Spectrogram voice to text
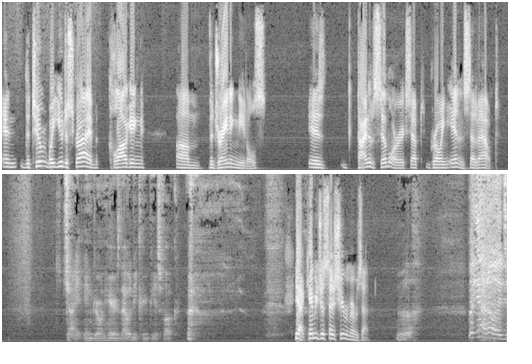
and the two what you describe clogging um, the draining needles is kind of similar, except growing in instead of out. Giant ingrown hairs. That would be creepy as fuck. Yeah, Kimmy just says she remembers that. Ugh. But yeah, no, it just,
